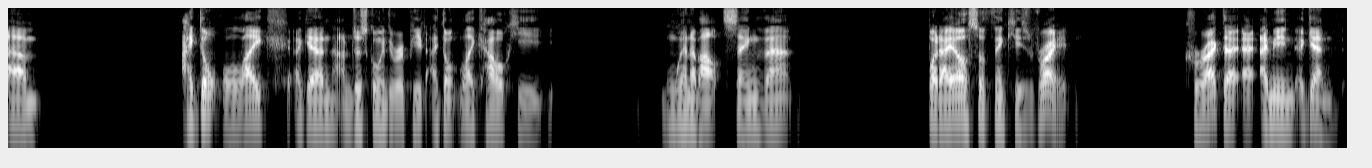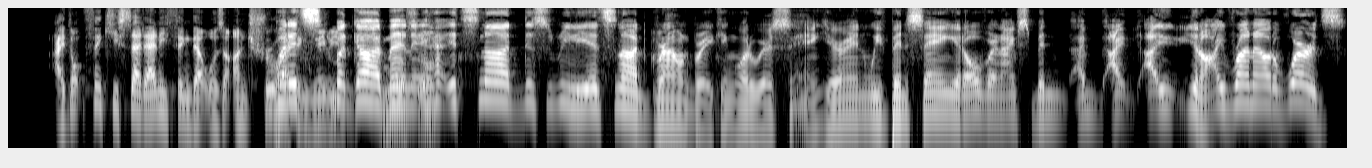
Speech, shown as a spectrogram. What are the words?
Um, I don't like, again, I'm just going to repeat, I don't like how he went about saying that. But I also think he's right. Correct? I, I, I mean, again, I don't think he said anything that was untrue. but I it's think maybe but god man it it's not this really it's not groundbreaking what we're saying here and we've been saying it over and i've been i i i you know i run out of words.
